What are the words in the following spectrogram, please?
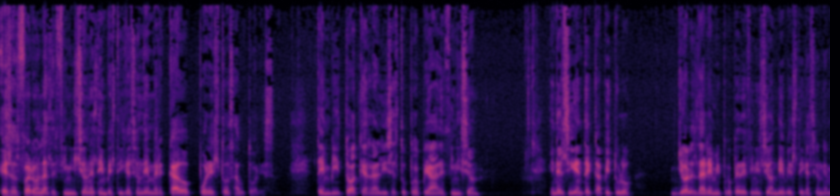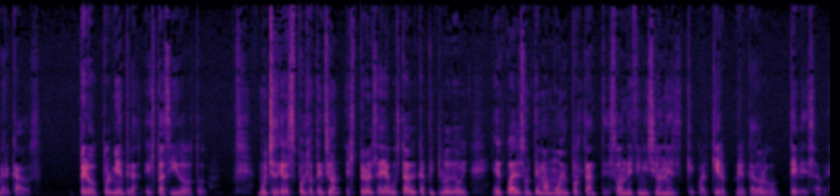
Esas fueron las definiciones de investigación de mercado por estos autores. Te invito a que realices tu propia definición. En el siguiente capítulo yo les daré mi propia definición de investigación de mercados. Pero por mientras, esto ha sido todo. Muchas gracias por su atención, espero les haya gustado el capítulo de hoy, el cual es un tema muy importante, son definiciones que cualquier mercadólogo debe saber.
